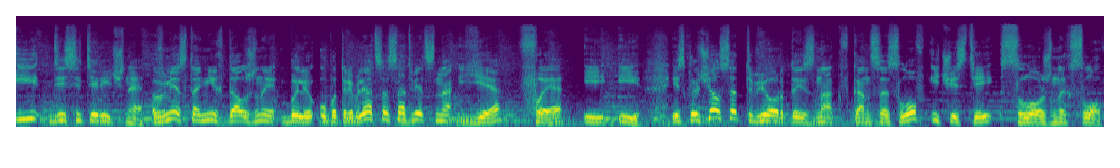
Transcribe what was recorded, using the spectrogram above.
и десятиричное. Вместо них должны были употребляться, соответственно, Е, Ф и И. Исключался твердый знак в конце слов и частей сложных слов.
